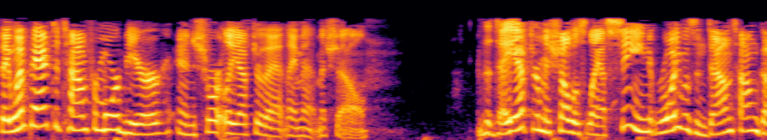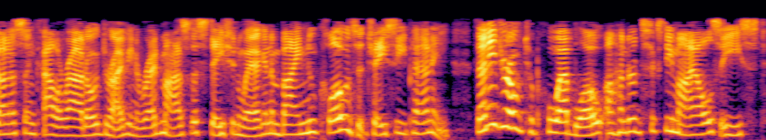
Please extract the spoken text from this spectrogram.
they went back to town for more beer, and shortly after that, they met Michelle. The day after Michelle was last seen, Roy was in downtown Gunnison, Colorado, driving a red Mazda station wagon and buying new clothes at J.C. Penney. Then he drove to Pueblo, 160 miles east,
